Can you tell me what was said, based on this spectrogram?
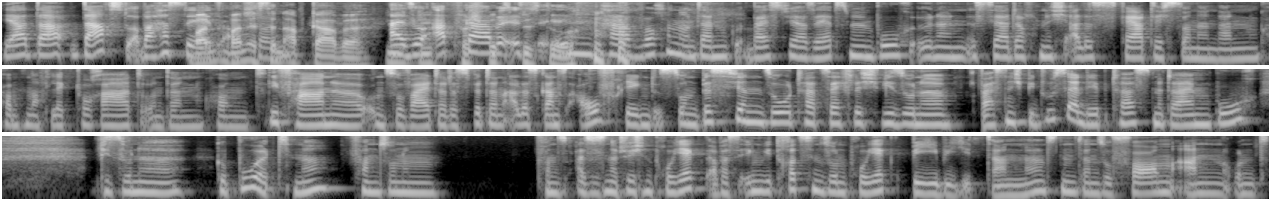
Ja, da, darfst du, aber hast du wann, jetzt auch Wann schon. ist denn Abgabe? Wie, also wie Abgabe ist in ein paar Wochen und dann weißt du ja selbst mit dem Buch, dann ist ja doch nicht alles fertig, sondern dann kommt noch Lektorat und dann kommt die Fahne und so weiter. Das wird dann alles ganz aufregend. Ist so ein bisschen so tatsächlich wie so eine, ich weiß nicht, wie du es erlebt hast mit deinem Buch, wie so eine Geburt, ne? Von so einem von, also es ist natürlich ein Projekt, aber es ist irgendwie trotzdem so ein Projektbaby dann. Ne? Es nimmt dann so Form an und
